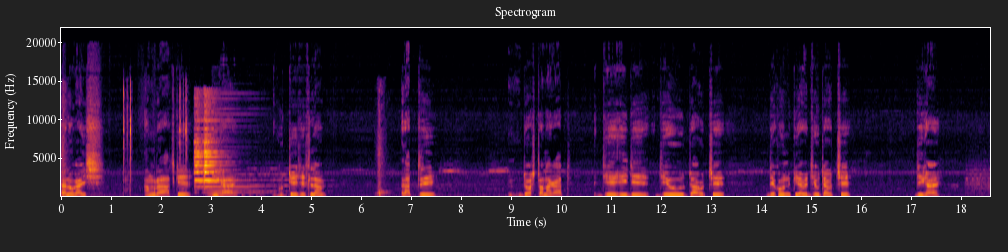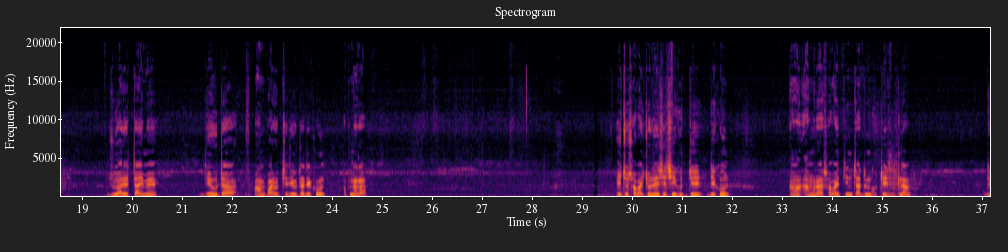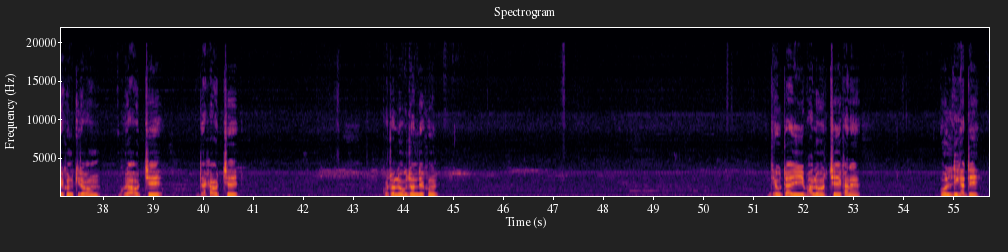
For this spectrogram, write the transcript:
Hello guys আমরা আজকে দীঘায় ঘুরতে এসেছিলাম। রাত্রে দশটা নাগাদ ঢে, এই যে ঢেউটা হচ্ছে, দেখুন কীভাবে ঢেউটা হচ্ছে দীঘায়। জুয়ারের টাইমে ঢেউটা পাম্পার হচ্ছে। ঢেউটা দেখুন আপনারা। এই তো সবাই চলে এসেছি ঘুরতে, দেখুন, আমা- আমরা সবাই তিন চারজন ঘুরতে এসেছিলাম। দেখুন কীরকম ঘোরা হচ্ছে, দেখা হচ্ছে। কত লোকজন দেখুন। ঢেউটাই ভালো হচ্ছে এখানে, ওল্ড দীঘাতে।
